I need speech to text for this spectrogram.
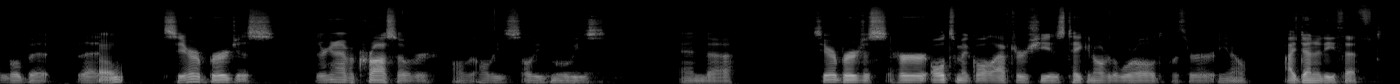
a little bit that Oh, Sierra Burgess, they're gonna have a crossover. All all these all these movies, and uh, Sierra Burgess, her ultimate goal after she has taken over the world with her, you know, identity theft,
